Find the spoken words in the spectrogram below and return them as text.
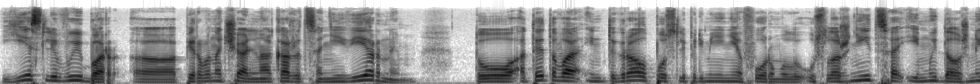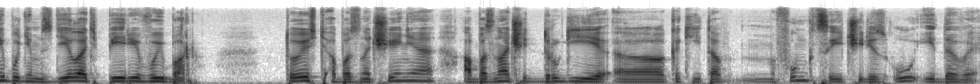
Если выбор э, первоначально окажется неверным, то от этого интеграл после применения формулы усложнится, и мы должны будем сделать перевыбор. То есть обозначение, обозначить другие э, какие-то функции через u и dv.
